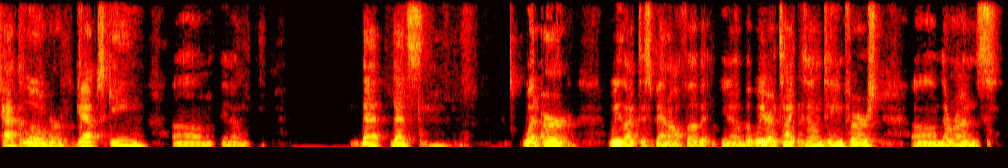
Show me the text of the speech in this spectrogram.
tackle over, gap scheme. Um, you know, that that's what our we like to spin off of it, you know. But we are a tight zone team first um, that runs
